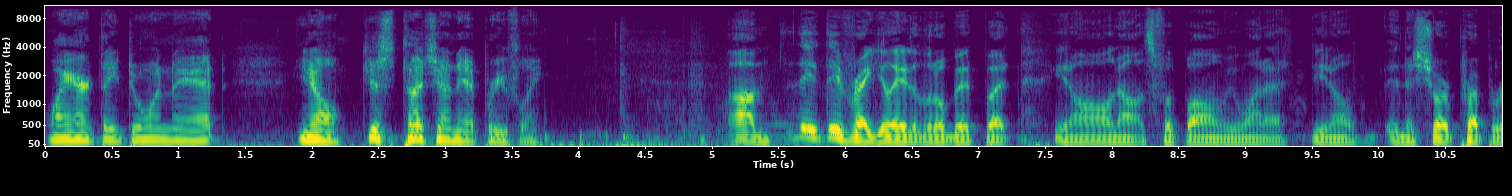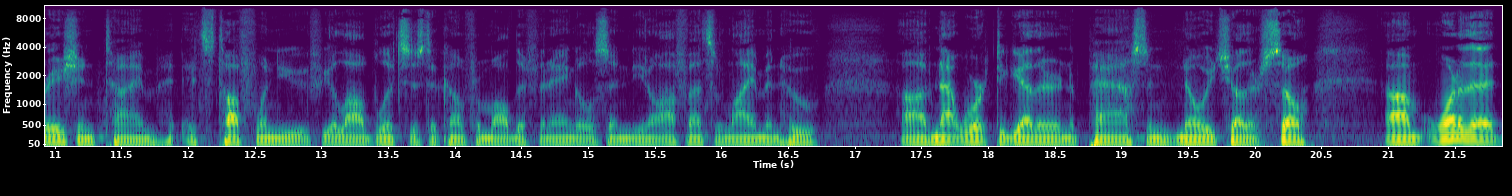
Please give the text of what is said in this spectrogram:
Why aren't they doing that?" You know, just touch on that briefly. Um, they, they've regulated a little bit, but you know, all in all, it's football, and we want to, you know, in the short preparation time, it's tough when you if you allow blitzes to come from all different angles, and you know, offensive linemen who uh, have not worked together in the past and know each other. So, um, one of the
